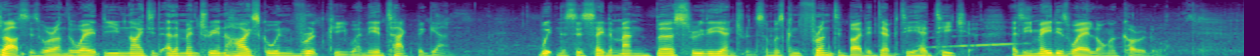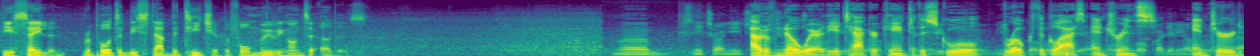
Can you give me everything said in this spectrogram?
Classes were underway at the United Elementary and High School in Vrútky when the attack began. Witnesses say the man burst through the entrance and was confronted by the deputy head teacher as he made his way along a corridor. The assailant reportedly stabbed the teacher before moving on to others. Out of nowhere, the attacker came to the school, broke the glass entrance, entered,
